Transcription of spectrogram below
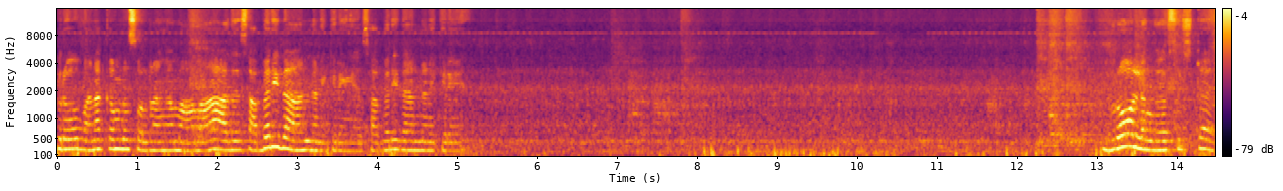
ப்ரோ வணக்கம்னு சொல்கிறாங்க மாமா. அது சபரிதான்னு நினைக்கிறேங்க. சபரிதான்னு நினைக்கிறேன். ப்ரோ இல்லைங்க சிஸ்டர்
